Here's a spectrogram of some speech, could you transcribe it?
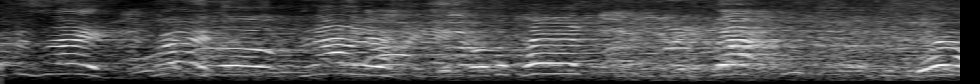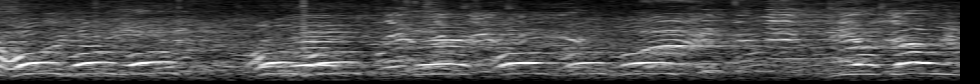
Trap his leg. Great. Get out of there. Go the pad. Yeah, hold, hold, hold. Hold, hold. There. Hold, hold, hold. Knee on belly.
